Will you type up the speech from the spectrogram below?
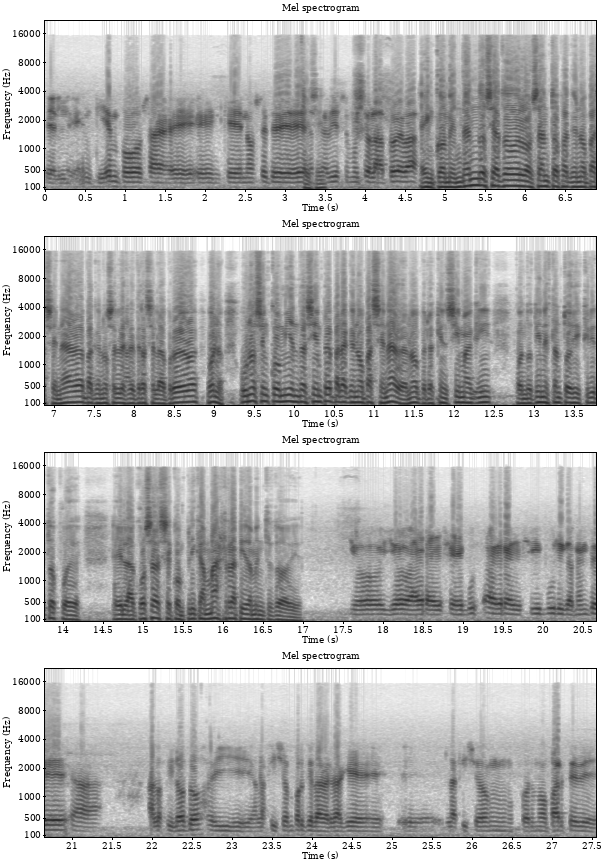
el, en tiempo, o sea, eh, en que no se te Sí, sí. atraviese mucho la prueba. Encomendándose a todos los santos para que no pase nada, para que no se les retrase la prueba. Bueno, uno se encomienda siempre para que no pase nada, ¿no? Pero es que encima aquí, cuando tienes tantos inscritos, pues eh, la cosa se complica más rápidamente todavía. Yo yo agradecí, agradecí públicamente a, a los pilotos y a la afición porque la verdad que eh, la afición formó parte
